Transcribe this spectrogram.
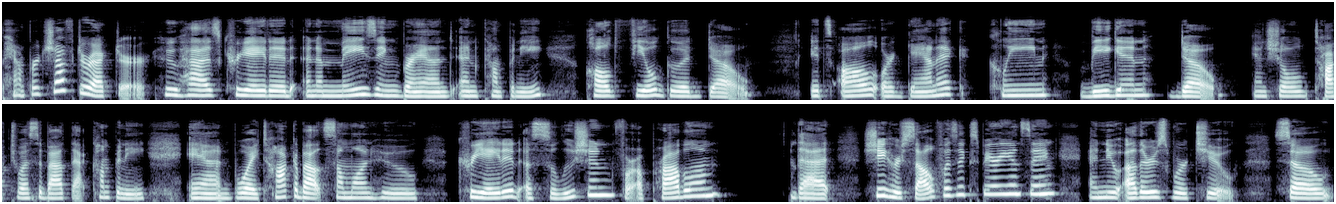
Pampered Chef director who has created an amazing brand and company called Feel Good Dough. It's all organic, clean, vegan dough and she'll talk to us about that company. And boy, talk about someone who created a solution for a problem that she herself was experiencing and knew others were too. So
